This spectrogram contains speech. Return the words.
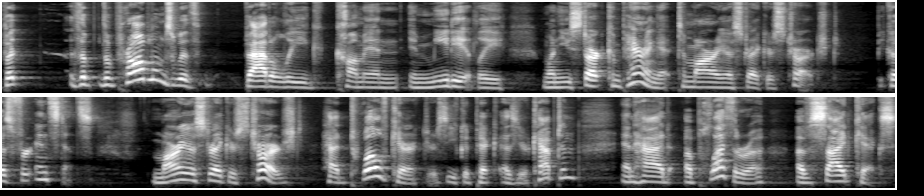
But the the problems with Battle League come in immediately when you start comparing it to Mario Strikers Charged. Because, for instance, Mario Strikers Charged had 12 characters you could pick as your captain and had a plethora of sidekicks.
